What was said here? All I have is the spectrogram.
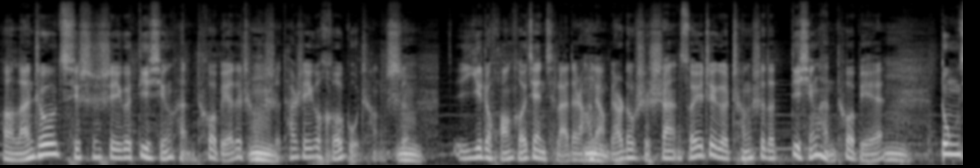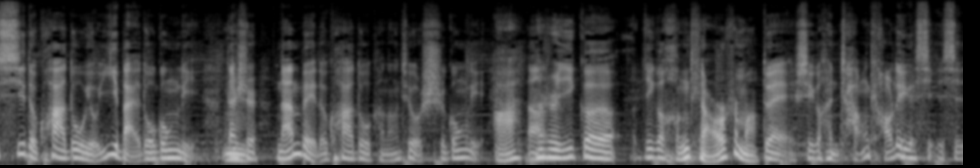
呃，兰州其实是一个地形很特别的城市，嗯它是一个河谷城市，嗯依着黄河建起来的，然后嗯两边都是山，所以这个城市的地形很特别。嗯东西的跨度有一百多公里，但嗯是南北的跨度可能就有十公里。啊，啊它是一个一个横条是吗？对，是一个很长条的一个写写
